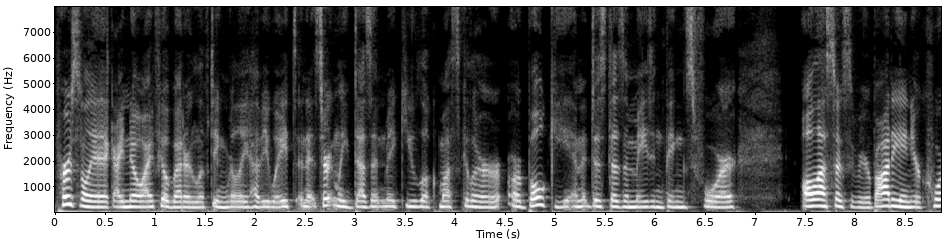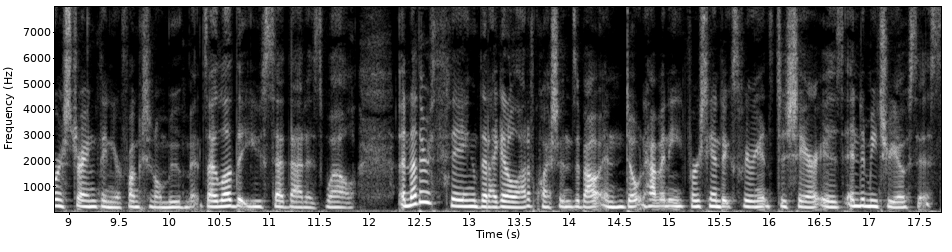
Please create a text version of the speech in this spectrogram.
personally, like I know I feel better lifting really heavy weights, and it certainly doesn't make you look muscular or bulky, and it just does amazing things for all aspects of your body and your core strength and your functional movements. I love that you said that as well. Another thing that I get a lot of questions about and don't have any firsthand experience to share is endometriosis.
